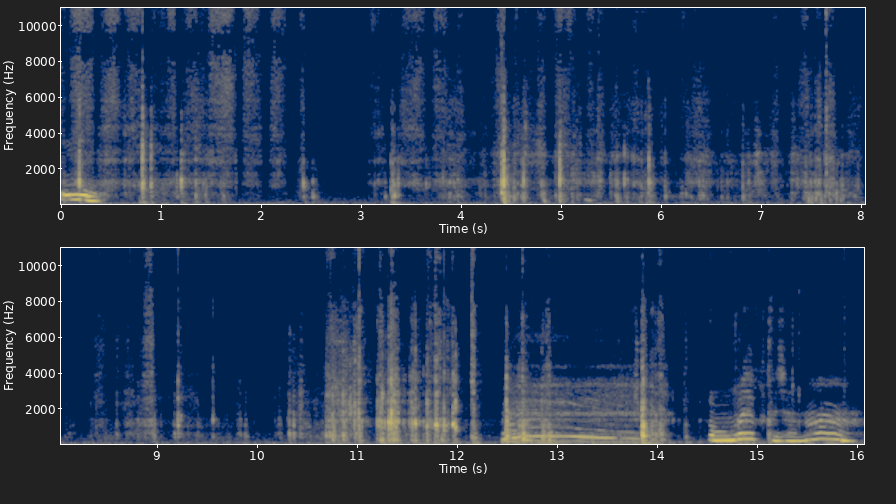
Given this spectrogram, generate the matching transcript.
오. 너무 예쁘잖아.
